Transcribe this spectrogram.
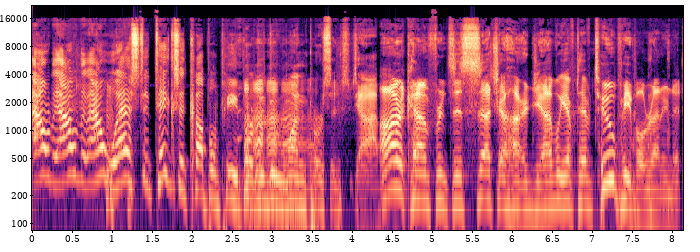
out, out, out west, it takes a couple people to do one person's job. Our conference is such a hard job. We have to have two people running it.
